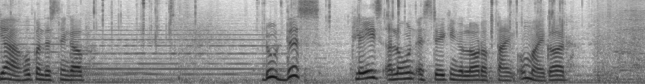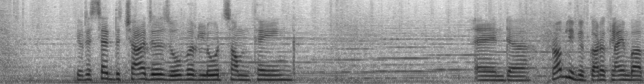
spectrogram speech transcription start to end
Yeah, open this thing up. Dude, this place alone is taking a lot of time. Oh my god. You have to set the charges, overload something. And uh, probably we've got to climb up.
